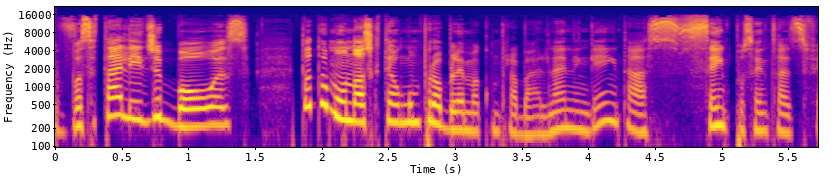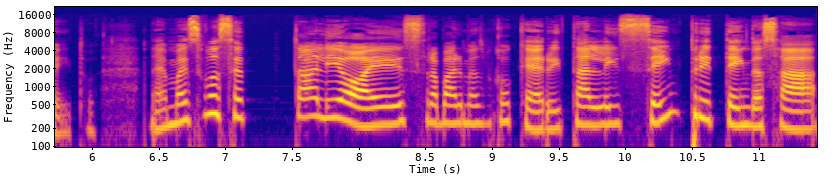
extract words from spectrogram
você tá ali de boas. Todo mundo acho que tem algum problema com o trabalho, né? Ninguém tá 100% satisfeito, né? Mas se você tá ali, ó, é esse trabalho mesmo que eu quero, e tá ali sempre tendo essa,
